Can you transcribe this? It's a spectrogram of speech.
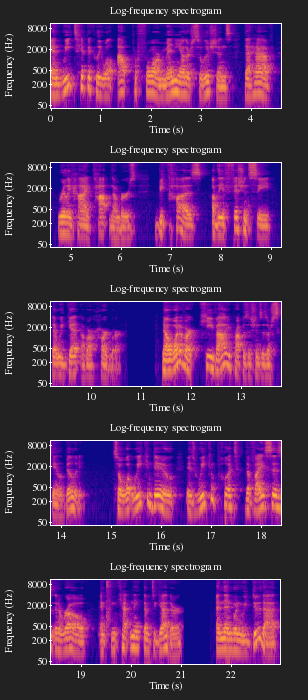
And we typically will outperform many other solutions that have really high top numbers because of the efficiency that we get of our hardware. Now, one of our key value propositions is our scalability. So what we can do is we can put devices in a row and concatenate them together. And then when we do that,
